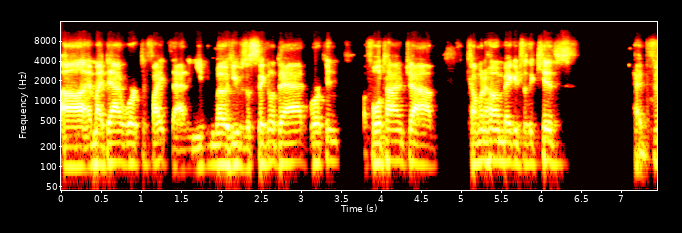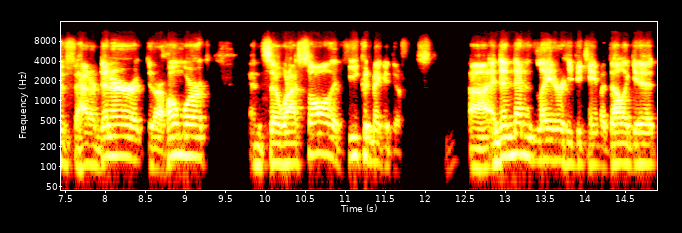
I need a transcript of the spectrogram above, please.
Uh, and my dad worked to fight that. And even though he was a single dad working a full time job, coming home, making sure the kids had, had our dinner, did our homework. And so when I saw that he could make a difference, uh, and then, then later he became a delegate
